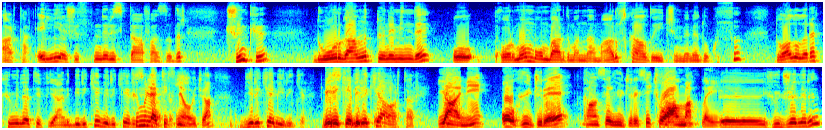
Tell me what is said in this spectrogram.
Artar. Artar. 50 yaş üstünde risk daha fazladır. Çünkü doğurganlık döneminde o hormon bombardımanına maruz kaldığı için meme dokusu doğal olarak kümülatif yani birike birike risk Kümülatif artar. ne hocam? Birike birike. Birike Risk birike. birike artar. Yani o hücre kanser hücresi çoğalmakla ilgili. e, hücrelerin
